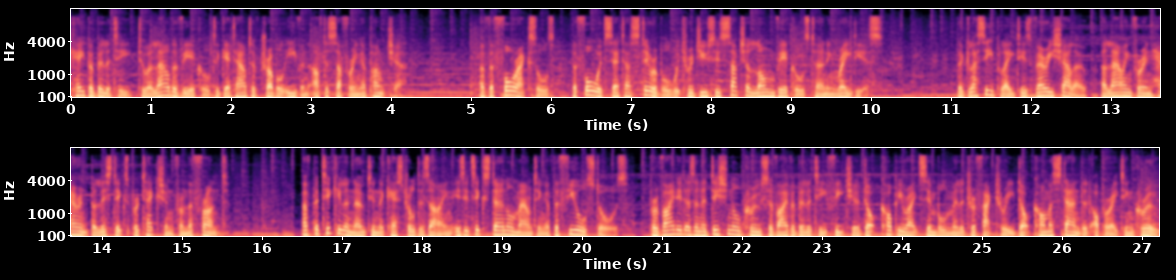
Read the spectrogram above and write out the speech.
capability to allow the vehicle to get out of trouble even after suffering a puncture. Of the four axles, the forward set are steerable which reduces such a long vehicle's turning radius. The glacis plate is very shallow, allowing for inherent ballistics protection from the front. Of particular note in the Kestrel design is its external mounting of the fuel stores, provided as an additional crew survivability feature. Copyright symbol militaryfactory.com A standard operating crew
